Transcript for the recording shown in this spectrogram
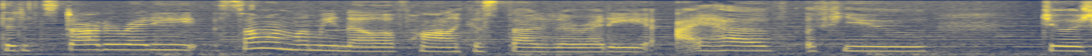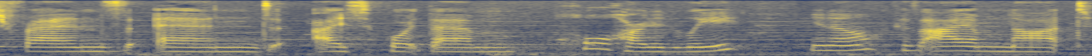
did it start already? Someone let me know if Hanukkah started already. I have a few Jewish friends and I support them wholeheartedly, you know, because I am not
